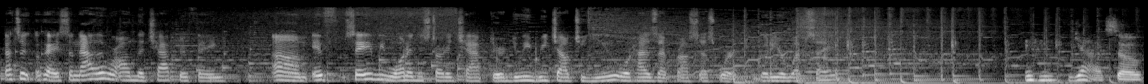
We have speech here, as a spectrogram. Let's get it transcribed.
That's a, okay. So now that we're on the chapter thing, um, if say we wanted to start a chapter, do we reach out to you, or how does that process work? Go to your website. Mm-hmm. Yeah. So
